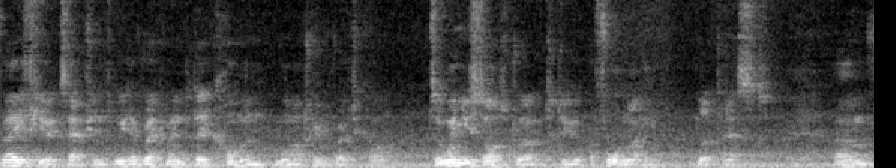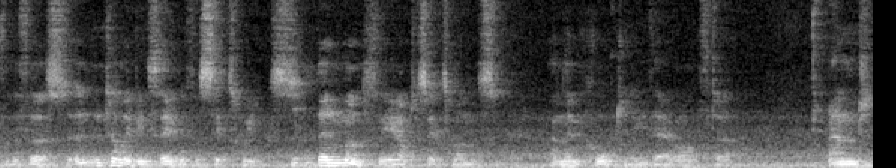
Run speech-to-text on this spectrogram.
very few exceptions, we have recommended a common monitoring protocol. So, when you start a drug, to do a fortnightly blood test um, for the first until they've been stable for six weeks, mm-hmm. then monthly out to six months, and then quarterly thereafter. And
